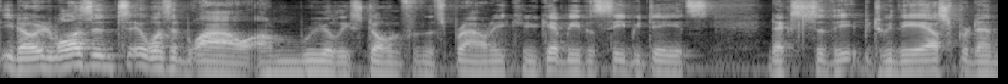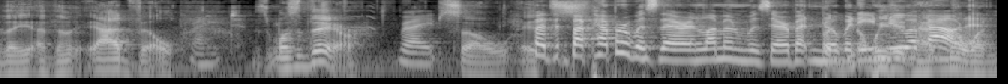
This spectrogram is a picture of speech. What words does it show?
You know, it wasn't. It wasn't. Wow, I'm really stoned from this brownie. Can you get me the CBD? It's next to the between the aspirin and the and the Advil. Right. It wasn't there. Right. So, But it's, but pepper was there and lemon was there, but nobody we knew didn't have- about no it. one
